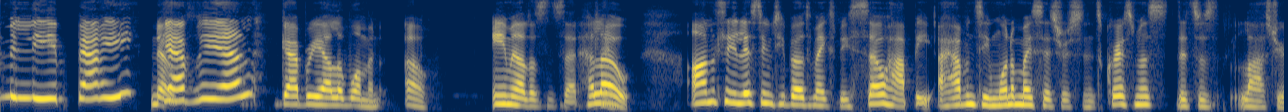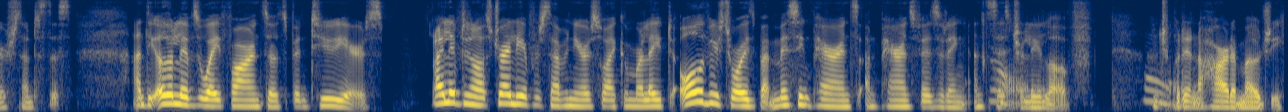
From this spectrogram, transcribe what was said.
Emily Barry, No. Gabrielle. Gabriella woman. Oh, emailed us and said, "Hello. Honestly, listening to you both makes me so happy. I haven't seen one of my sisters since Christmas. This was last year. She sent us this, and the other lives away foreign, so it's been two years. I lived in Australia for seven years, so I can relate to all of your stories about missing parents and parents visiting and sisterly love." And she put in a heart emoji.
